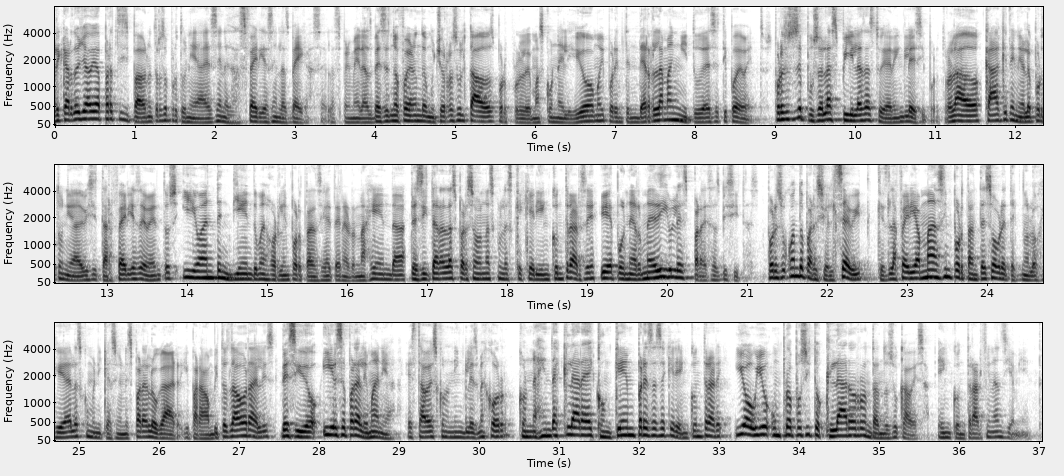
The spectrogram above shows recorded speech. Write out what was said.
Ricardo ya había participado en otras oportunidades en esas ferias en Las Vegas. Las primeras veces no fueron de muchos resultados por problemas con el idioma y por entender la magnitud de ese tipo de eventos. Por eso se puso las pilas a estudiar inglés y por otro lado, cada que tenía la oportunidad de visitar ferias eventos, iba entendiendo mejor la importancia de tener una agenda, de citar a las personas con las que quería encontrarse y de poner medibles para esas visitas. Por eso cuando apareció el CEBIT, que es la feria más importante sobre tecnología de las comunicaciones para el hogar y para ámbitos laborales, decidió irse para Alemania, esta vez con un inglés mejor, con una agenda clara de con qué empresa se quería encontrar y obvio un propósito claro rondando su cabeza, encontrar financiamiento.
